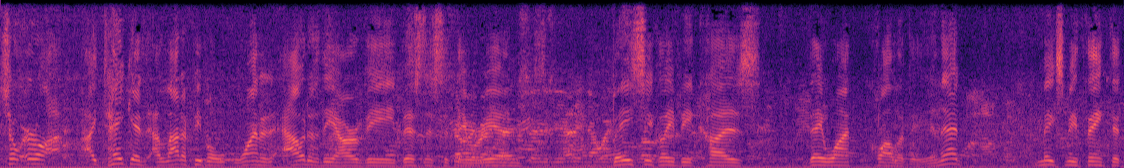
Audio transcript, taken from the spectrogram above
So Earl, I, I take it a lot of people wanted out of the RV business that they were in basically because they want quality. And that makes me think that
